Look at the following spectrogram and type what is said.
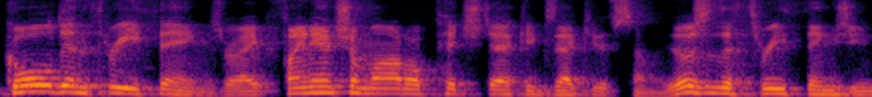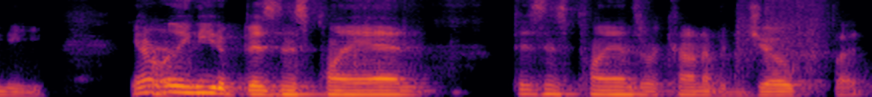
golden three things, right? Financial model, pitch deck, executive summary. Those are the three things you need. You don't really need a business plan. Business plans are kind of a joke, but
